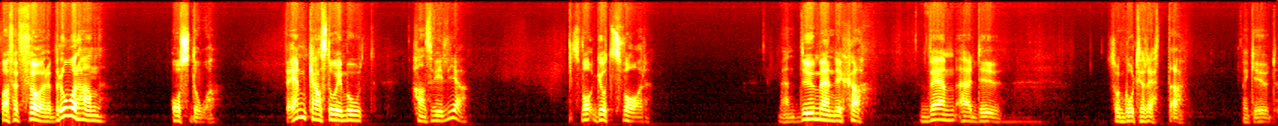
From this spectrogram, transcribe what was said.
varför förebrår han oss då? Vem kan stå emot hans vilja? Guds svar. Men du människa, vem är du som går till rätta med Gud?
